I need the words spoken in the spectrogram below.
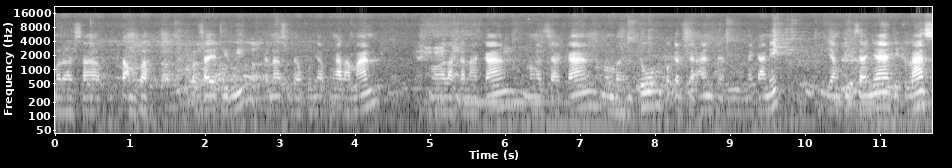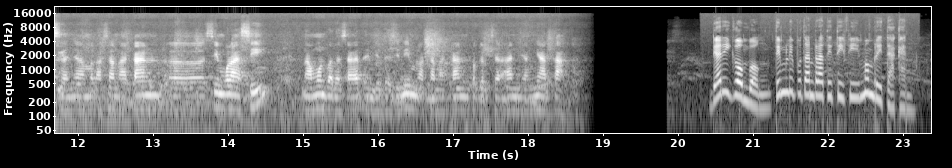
merasa tambah percaya diri karena sudah punya pengalaman melaksanakan, mengerjakan, membantu pekerjaan dari mekanik yang biasanya di kelas hanya melaksanakan uh, simulasi, namun pada saat MGTS ini melaksanakan pekerjaan yang nyata. Dari Gombong, Tim Liputan Rati TV memberitakan.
